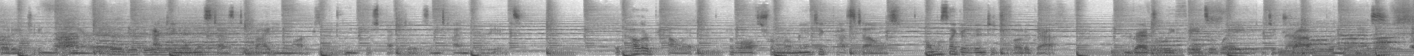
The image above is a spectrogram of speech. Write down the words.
footage in one narrative, acting almost as dividing marks between perspectives and time periods. The color palette evolves from romantic pastels, almost like a vintage photograph, gradually fades away into drab blankness.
